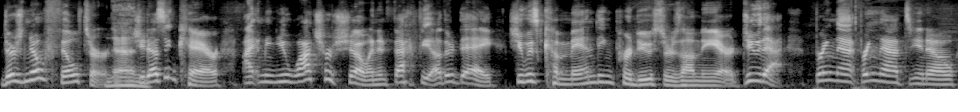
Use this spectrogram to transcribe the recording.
there's no filter. None. She doesn't care. I mean, you watch her show, and in fact, the other day she was commanding producers on the air, do that. Bring that, bring that, you know,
